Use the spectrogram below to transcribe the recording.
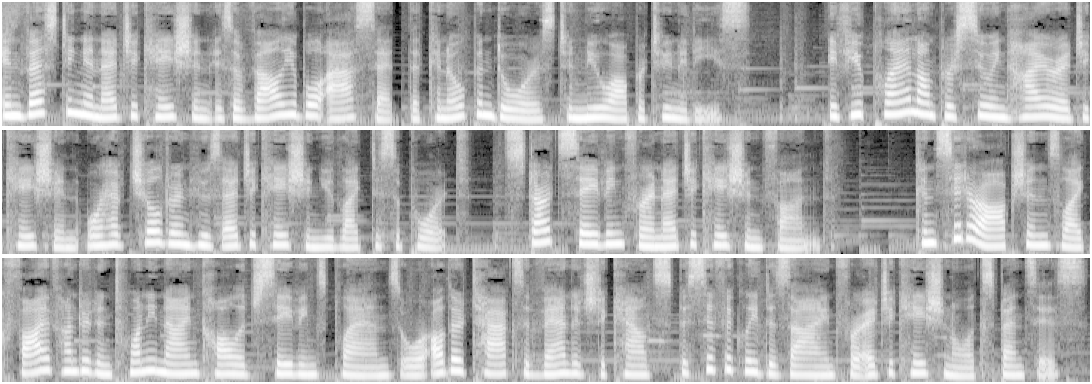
Investing in education is a valuable asset that can open doors to new opportunities. If you plan on pursuing higher education or have children whose education you'd like to support, start saving for an education fund. Consider options like 529 college savings plans or other tax-advantaged accounts specifically designed for educational expenses.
